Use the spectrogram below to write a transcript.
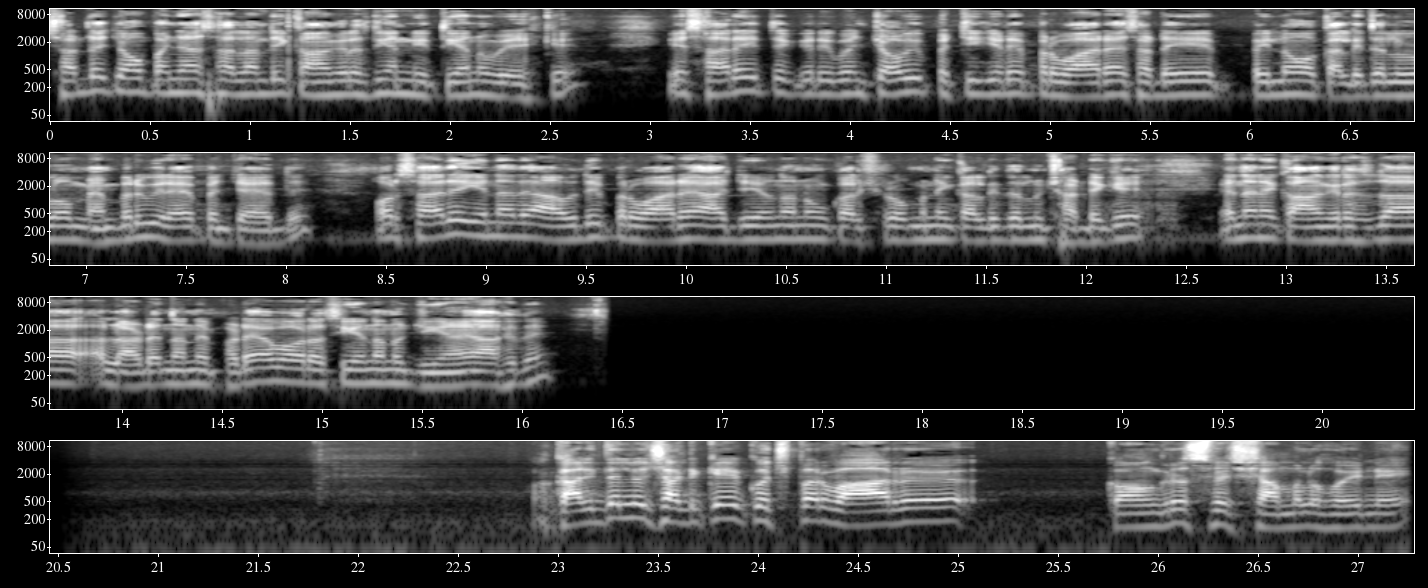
ਸਾਢੇ ਚੌਂ ਪੰਜਾਂ ਸਾਲਾਂ ਦੀ ਕਾਂਗਰਸ ਦੀਆਂ ਨੀਤੀਆਂ ਨੂੰ ਵੇਖ ਕੇ ਇਹ ਸਾਰੇ ਤਕਰੀਬਨ 24 25 ਜਿਹੜੇ ਪਰਿਵਾਰ ਹੈ, ਸਾਡੇ ਪਹਿਲੋਂ ਅਕਾਲੀ ਦਲ ਵੱਲੋਂ ਮੈਂਬਰ ਵੀ ਰਹੇ ਪੰਚਾਇਤ ਦੇ। ਔਰ ਸਾਰੇ ਇਹਨਾਂ ਦੇ ਆਪਦੇ ਪਰਿਵਾਰ ਹੈ। ਅੱਜ ਉਹਨਾਂ ਨੂੰ ਕੱਲ ਸ਼੍ਰੋਮਣੀ ਅਕਾਲੀ ਦਲ ਨੂੰ ਛੱਡ ਕੇ ਇਹਨਾਂ ਨੇ ਕਾਂਗਰਸ ਦਾ ਲੜ ਇਹਨਾਂ ਨੇ ਫੜਿਆ ਵਾ ਔਰ ਅਸੀਂ ਇਹਨਾਂ ਨੂੰ ਜੀਆਂ ਆਖਦੇ ਅਕਾਲੀ ਦਲ ਨੂੰ ਛੱਡ ਕੇ ਕੁਝ ਪਰਿਵਾਰ ਕਾਂਗਰਸ ਵਿੱਚ ਸ਼ਾਮਲ ਹੋਏ ਨੇ।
